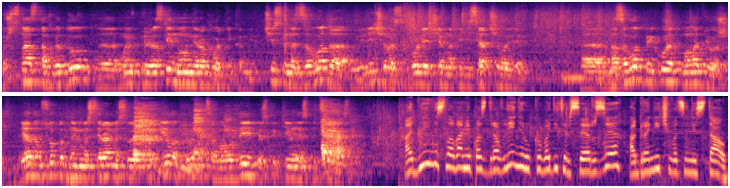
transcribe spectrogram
В 2016 году э, мы приросли новыми работниками. Численность завода увеличилась более чем на 50 человек. Э, На завод приходит молодежь. Рядом с опытными мастерами своего дела трудятся молодые перспективные специалисты. Одними словами поздравлений руководитель СРЗ ограничиваться не стал.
